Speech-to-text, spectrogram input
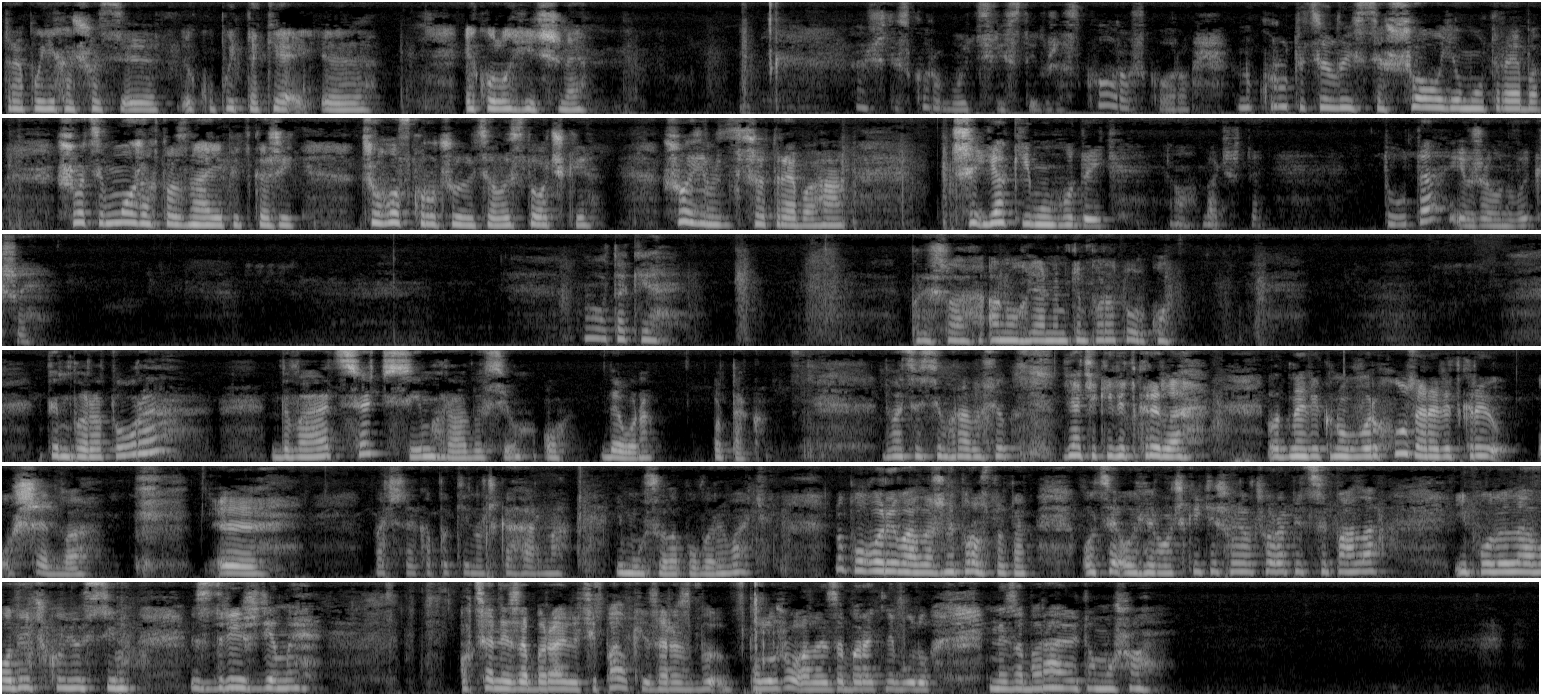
Треба поїхати щось е, купити таке е, екологічне. Бачите, скоро будуть цвісти вже. Скоро, скоро. Ну, крутиться листя, що йому треба? Що це може, хто знає, підкажіть. Чого скручуються листочки? Що їм ще треба, га? Чи як йому годить? О, бачите, тут і вже він викше. Ну, отаке. Прийшла, ану глянемо температурку. Температура 27 градусів. О, де вона? Отак. 27 градусів. Я тільки відкрила одне вікно вверху, зараз відкрию о, ще два. Е, бачите, яка пекіночка гарна. І мусила повиривати. Ну, повиривала ж не просто так. Оце огірочки, ті, що я вчора підсипала і полила водичкою цим з дріждями. Оце не забираю ці палки, зараз положу, але забирати не буду. Не забираю, тому що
